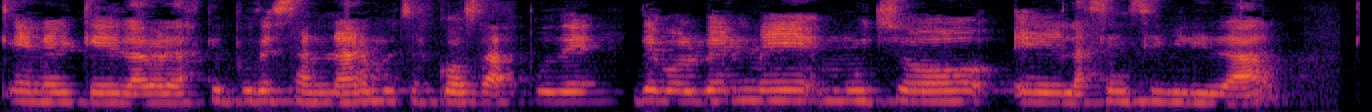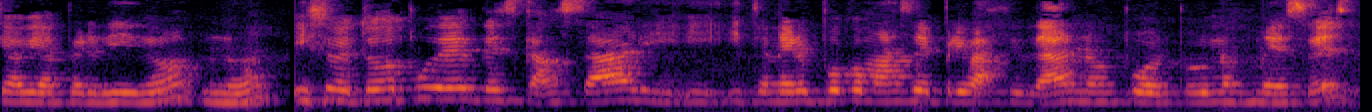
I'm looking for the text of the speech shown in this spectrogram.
en el que la verdad es que pude sanar muchas cosas, pude devolverme mucho eh, la sensibilidad que había perdido, ¿no? Y sobre todo pude descansar y, tener un poco más de privacidad, ¿no? Por, por, unos meses.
